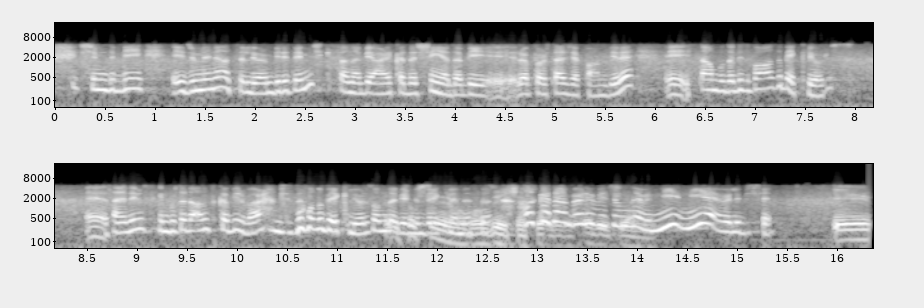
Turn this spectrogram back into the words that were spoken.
Şimdi bir e, cümleni hatırlıyorum. Biri demiş ki sana bir arkadaşın ya da bir e, röportaj yapan biri e, İstanbul'da biz Boğaz'ı bekliyoruz. E, sen de demişsin ki burada da Anıtkabir var. Biz de onu bekliyoruz. Onu da birinin beklemesi. Hakikaten böyle bir cümle yani. mi? Niye, niye öyle bir şey? Ee,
